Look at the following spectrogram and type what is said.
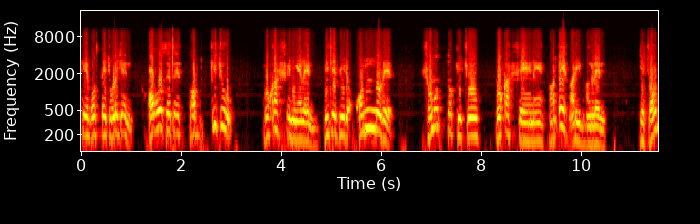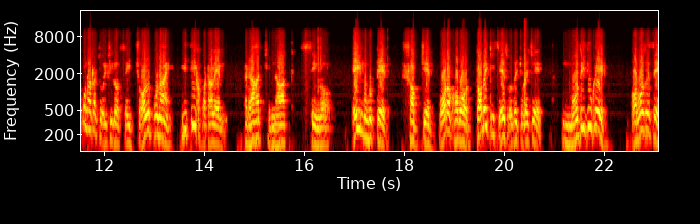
কে বসতে চলেছেন, অবশেষে সবকিছু প্রকাশ্যে নিয়ে এলেন বিজেপির অন্দরের সমস্ত কিছু প্রকাশ্যে এনে হাঁটে হাঁড়ি ভাঙলেন। যে জল্পনাটা চলছিল, সেই জল্পনায় ইতি ঘটালেন রাজনাথ সিংহ এই মুহূর্তের সবচেয়ে বড় খবর তবে কি শেষ হতে চলেছে? মোদী যুগের অবশেষে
